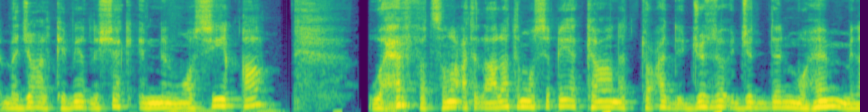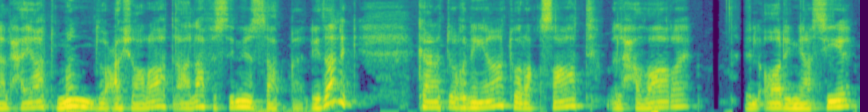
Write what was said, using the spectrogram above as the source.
مجال كبير للشك إن الموسيقى وحرفة صناعة الآلات الموسيقية كانت تعد جزء جدا مهم من الحياة منذ عشرات آلاف السنين السابقة. لذلك كانت أغنيات ورقصات الحضارة الأورينياسية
